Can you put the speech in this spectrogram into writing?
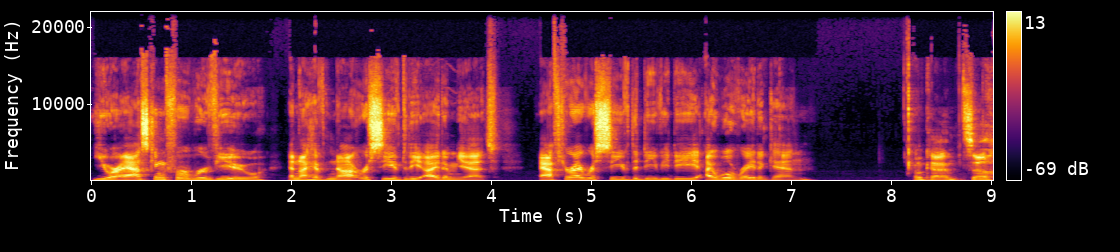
You are asking for a review, and I have not received the item yet. After I receive the DVD, I will rate again. Okay, so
